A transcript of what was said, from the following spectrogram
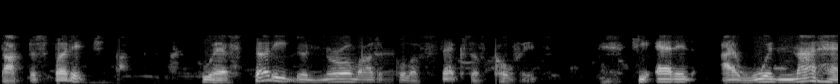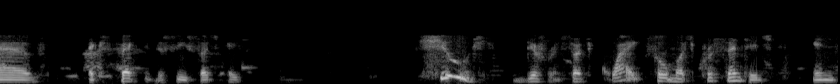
Dr. Spudich, who has studied the neurological effects of COVID, she added, I would not have expected to see such a huge difference, such quite so much percentage in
